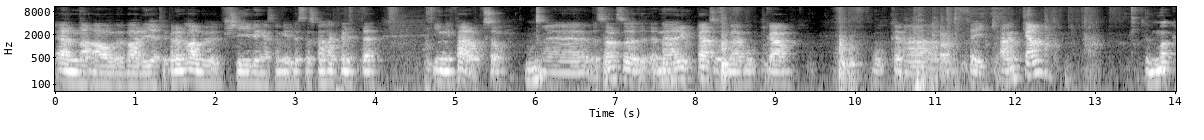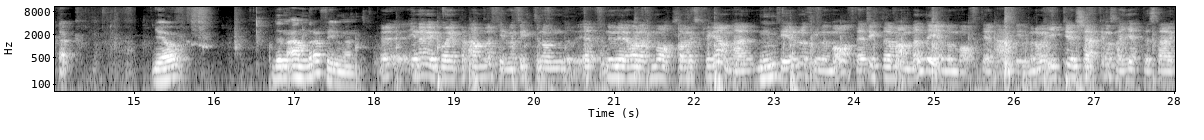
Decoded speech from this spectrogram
En av varje, typ en halv chili, ganska mild. Så jag ska hacka lite ingefära också. Mm. Eh, sen så, när jag har gjort det här så kommer jag boka, boka den här fake-ankan. Mukdak. Ja, den andra filmen. Eh, Innan vi går in på den andra filmen, fick du någon... Nu när jag har ett matlagningsprogram här, Mm. noterade du någonting med mat? Jag tyckte de använde ju ändå mat i den här filmen. De gick ju och käkade någon sån här jättestark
